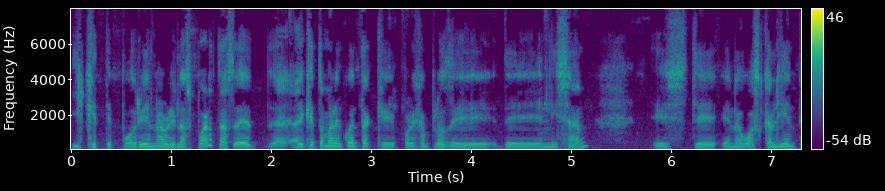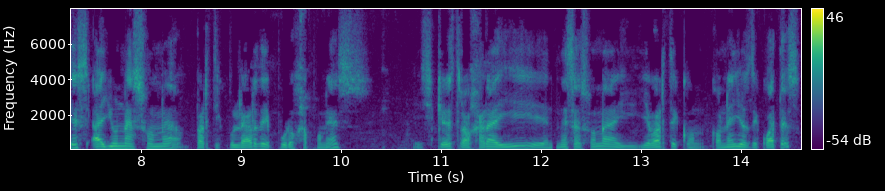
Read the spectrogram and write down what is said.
y que te podrían abrir las puertas. Eh, hay que tomar en cuenta que, por ejemplo, de, de Nissan, este, en Aguascalientes hay una zona particular de puro japonés. Y si quieres trabajar ahí en esa zona y llevarte con, con ellos de cuates,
